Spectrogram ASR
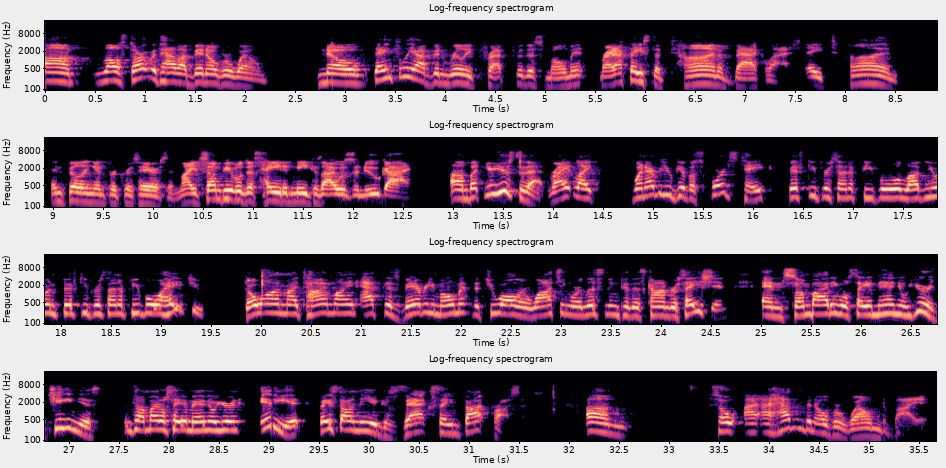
Um, well, I'll start with how I've been overwhelmed. No, thankfully, I've been really prepped for this moment, right? I faced a ton of backlash, a ton in filling in for Chris Harrison. Like some people just hated me because I was a new guy. Um, but you're used to that, right? Like whenever you give a sports take, 50% of people will love you and 50% of people will hate you. Go on my timeline at this very moment that you all are watching or listening to this conversation, and somebody will say, Emmanuel, you're a genius. And somebody will say, Emmanuel, you're an idiot based on the exact same thought process. Um, so I, I haven't been overwhelmed by it.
